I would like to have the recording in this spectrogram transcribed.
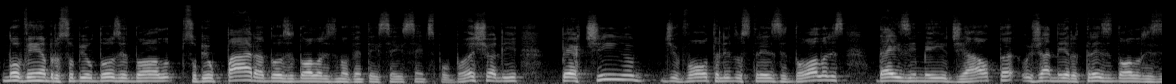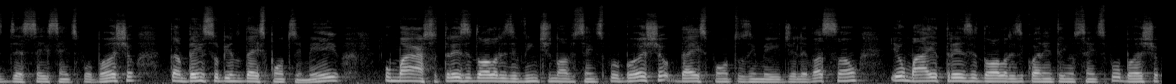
Novembro subiu, 12 dólares, subiu para 12 dólares e 96 centos por bushel, ali pertinho de volta ali dos 13 dólares, 10,5 de alta. O janeiro, 13 dólares e 16 centos por bushel, também subindo 10 pontos e meio. O março, 13 dólares e 29 centos por bushel, 10 pontos e meio de elevação. E o maio, 13 dólares e 41 centos por bushel,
